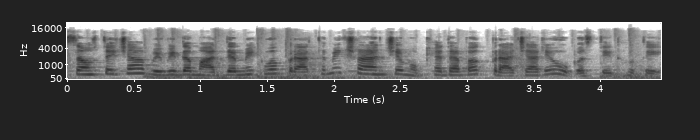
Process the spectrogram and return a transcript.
संस्थेच्या विविध माध्यमिक व प्राथमिक शाळांचे मुख्याध्यापक प्राचार्य उपस्थित होते.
